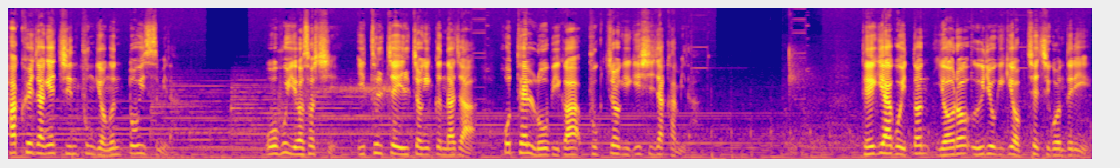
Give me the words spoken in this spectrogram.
학 회장의 진 풍경은 또 있습니다. 오후 6시 이틀째 일정이 끝나자 호텔 로비가 북적이기 시작합니다. 대기하고 있던 여러 의료기기 업체 직원들이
